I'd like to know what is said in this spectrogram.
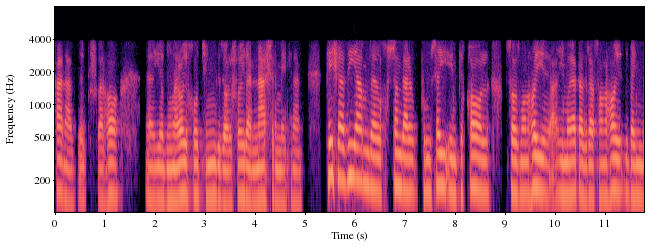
فن از کشورها یا دونرهای خود چنین گزارشهایی را نشر می‌کنند پیش از این هم در خصوصا در پروسه انتقال سازمان های حمایت از رسانه های بین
